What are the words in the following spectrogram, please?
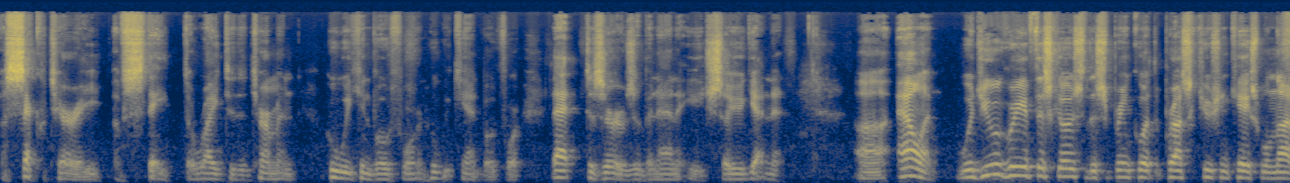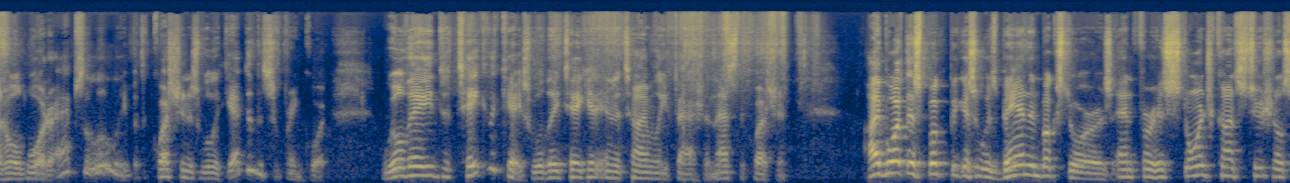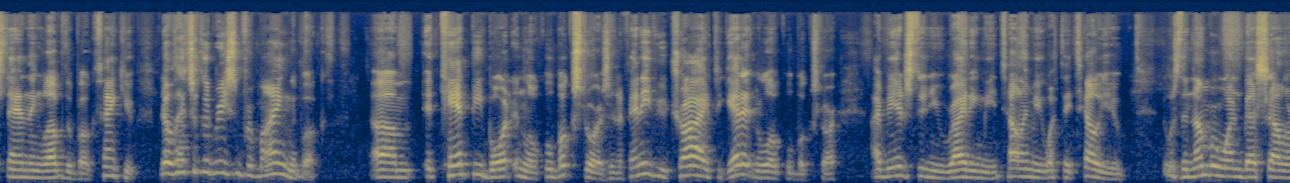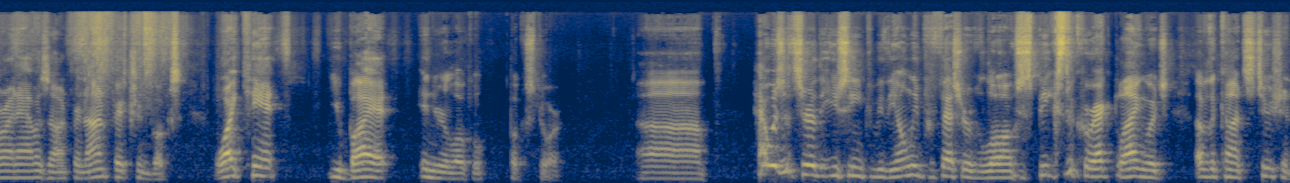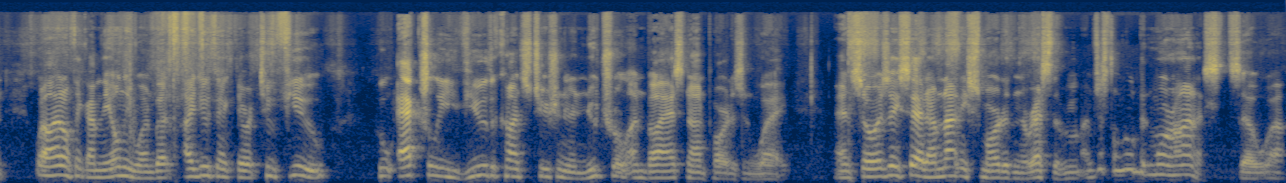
a secretary of state the right to determine who we can vote for and who we can't vote for. That deserves a banana each. So you're getting it. Uh, Alan, would you agree if this goes to the Supreme Court, the prosecution case will not hold water? Absolutely. But the question is, will it get to the Supreme Court? Will they take the case? Will they take it in a timely fashion? That's the question. I bought this book because it was banned in bookstores and for his staunch constitutional standing, love the book. Thank you. No, that's a good reason for buying the book. Um, it can't be bought in local bookstores. And if any of you try to get it in a local bookstore, I'd be interested in you writing me and telling me what they tell you. It was the number one bestseller on Amazon for nonfiction books. Why can't you buy it in your local bookstore? Uh, how is it, sir, that you seem to be the only professor of law who speaks the correct language of the Constitution? Well, I don't think I'm the only one, but I do think there are too few who actually view the Constitution in a neutral, unbiased, nonpartisan way. And so, as I said, I'm not any smarter than the rest of them. I'm just a little bit more honest. So, uh,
